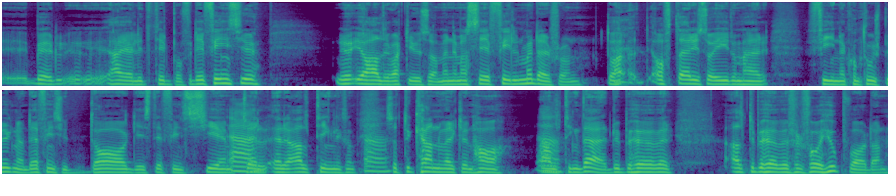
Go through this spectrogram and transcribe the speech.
eh, har jag lite till på. För det finns ju, nu, jag har aldrig varit i USA, men när man ser filmer därifrån. Då, ofta är det så i de här fina kontorsbyggnaderna. Där finns ju dagis, det finns kemtväll, eller allting. Liksom, Ja. Så att du kan verkligen ha Ja. allting där. Du behöver allt du behöver för att få ihop vardagen.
